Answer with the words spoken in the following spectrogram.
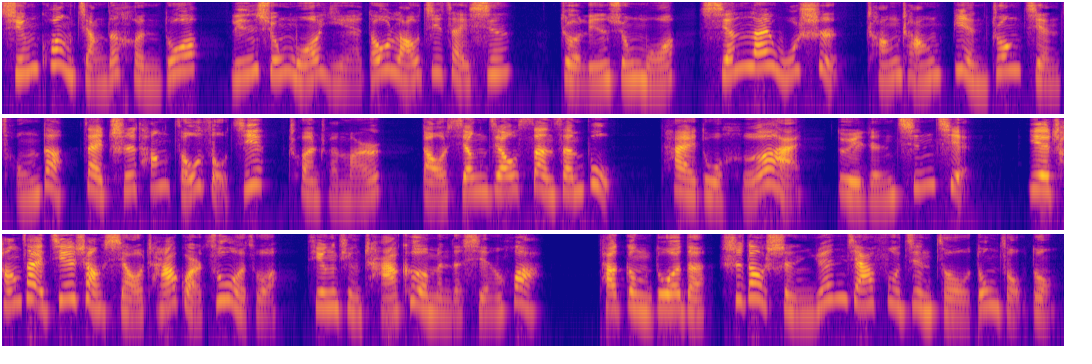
情况讲得很多，林雄魔也都牢记在心。这林雄魔闲来无事，常常变装简从的在池塘走走街、串串门，到香蕉散散步，态度和蔼，对人亲切。也常在街上小茶馆坐坐，听听茶客们的闲话。他更多的是到沈渊家附近走动走动，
